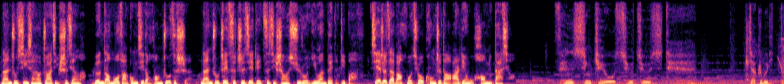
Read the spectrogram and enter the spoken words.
男主心想要抓紧时间了。轮到魔法攻击的黄珠子时，男主这次直接给自己上了虚弱一万倍的 debuff，接着再把火球控制到二点五毫米大小。全神経を集中してジャクブリッド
